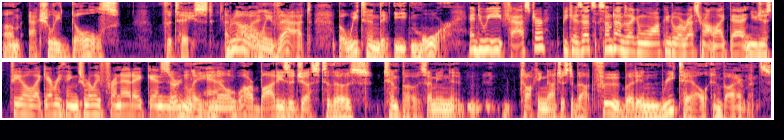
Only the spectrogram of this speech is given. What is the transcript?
um, actually dulls the taste. And really? not only that, but we tend to eat more. And do we eat faster? Because that's sometimes I can walk into a restaurant like that and you just feel like everything's really frenetic and certainly, and you know, our bodies adjust to those tempos. I mean, talking not just about food, but in retail environments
